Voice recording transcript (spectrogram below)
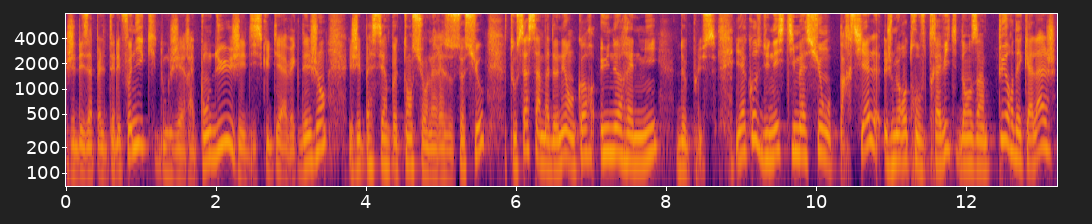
J'ai des appels téléphoniques, donc j'ai répondu, j'ai discuté avec des gens, j'ai passé un peu de temps sur les réseaux sociaux. Tout ça, ça m'a donné encore une heure et demie de plus. Et à cause d'une estimation partielle, je me retrouve très vite dans un pur décalage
